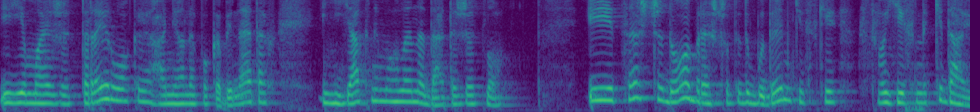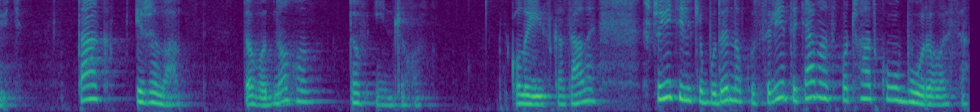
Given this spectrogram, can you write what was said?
її майже три роки ганяли по кабінетах і ніяк не могли надати житло. І це ще добре, що тут будинківські своїх не кидають. Так і жила то в одного, то в іншого. Коли їй сказали, що є тільки будинок у селі, Тетяна спочатку обурилася,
